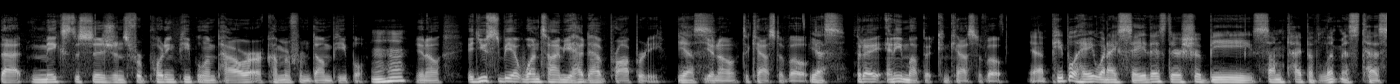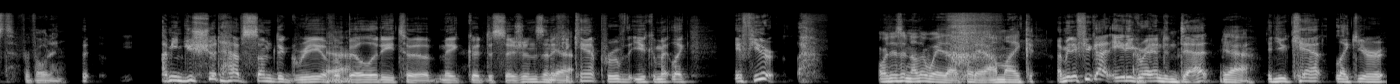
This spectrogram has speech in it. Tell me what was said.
that makes decisions for putting people in power are coming from dumb people. Mm-hmm. You know, it used to be at one time you had to have property. Yes. You know, to cast a vote. Yes. Today, any Muppet can cast a vote. Yeah. People hate when I say this. There should be some type of litmus test for voting. I mean, you should have some degree of yeah. ability to make good decisions. And yeah. if you can't prove that you can like, if you're, or there's another way that I put it. I'm like, I mean, if you got 80 grand in debt, yeah, and you can't like you're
